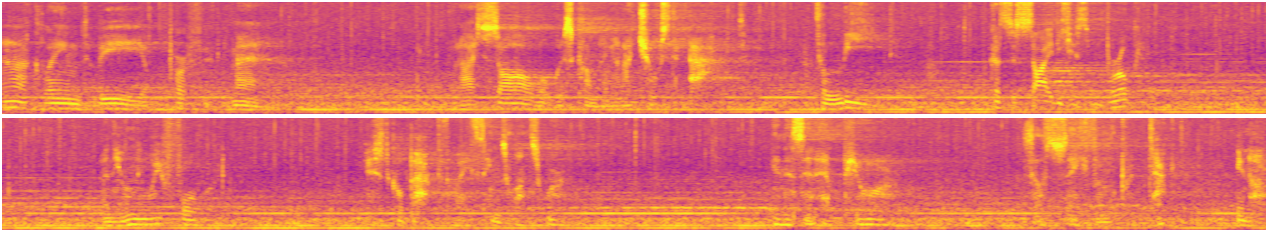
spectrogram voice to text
I claim to be a perfect man. I saw what was coming and I chose to act, to lead. Because society is broken. And the only way forward is to go back to the way things once were. Innocent and pure. So safe and protected in our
